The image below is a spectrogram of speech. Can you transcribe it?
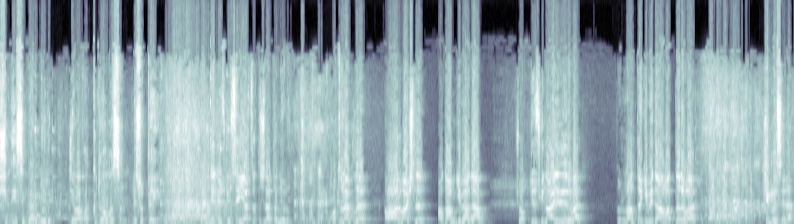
Şimdi isim vermeyelim. Cevap hakkı doğmasın Mesut Bey. Ben ne düzgün seyyar satıcılar tanıyorum. Oturaklı, ağırbaşlı, adam gibi adam. Çok düzgün aileleri var. Pırlanta gibi damatları var. Kim mesela?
